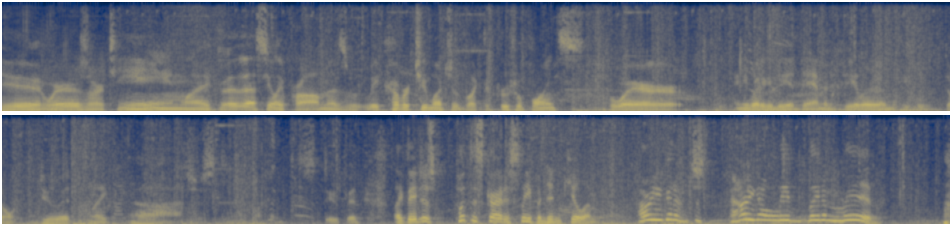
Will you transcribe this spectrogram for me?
Dude, where's our team? Like, that's the only problem is we cover too much of like the crucial points where anybody can be a damage dealer and the people don't do it. Like, ah, it's just fucking stupid. Like they just put this guy to sleep and didn't kill him. How are you gonna just? How are you gonna leave, let him live?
